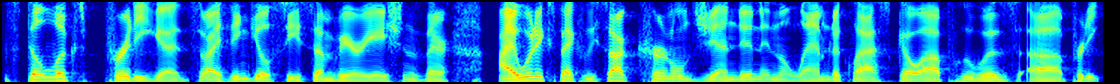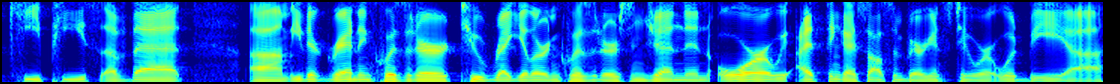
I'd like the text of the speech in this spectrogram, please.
still looks pretty good. So I think you'll see some variations there. I would expect we saw Colonel Jendon in the Lambda class go up, who was a pretty key piece of that. Um, either Grand Inquisitor, two regular Inquisitors in Jendon, or we, I think I saw some variants too, where it would be uh,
